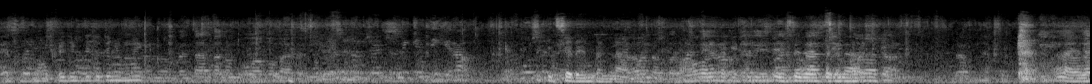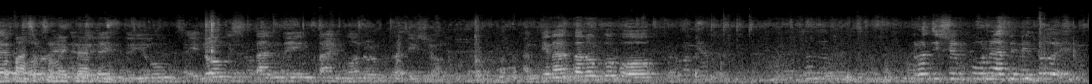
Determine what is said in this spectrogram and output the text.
Pwedeng pindutin yung mic. Nagtatanong po ako, Chair. Incidental lang. Ako rin nag-incidental lang. Wala, wala papasok sa mic natin. To a long-standing, time-honored tradition. Ang tinatanong ko po, tradition po natin ito eh.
